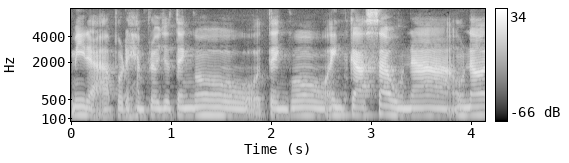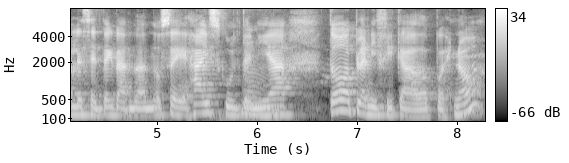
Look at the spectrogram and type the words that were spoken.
Mira, por ejemplo, yo tengo, tengo en casa una, una adolescente graduándose de high school, tenía mm. todo planificado, pues, ¿no?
